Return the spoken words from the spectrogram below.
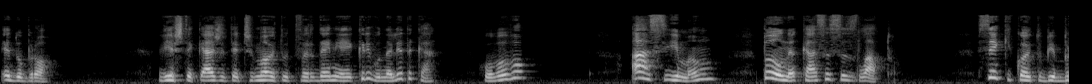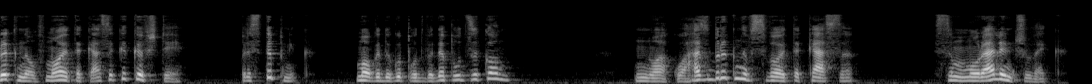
е добро. Вие ще кажете, че моето твърдение е криво, нали така? Хубаво. Аз имам пълна каса с злато. Всеки, който би бръкнал в моята каса, какъв ще е? Престъпник. Мога да го подведа под закон. Но ако аз бръкна в своята каса, съм морален човек.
